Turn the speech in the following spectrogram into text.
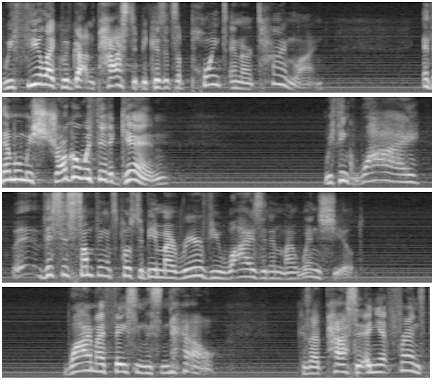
We feel like we've gotten past it because it's a point in our timeline. And then when we struggle with it again, we think, why? This is something that's supposed to be in my rear view. Why is it in my windshield? Why am I facing this now? Because I've passed it. And yet, friends,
